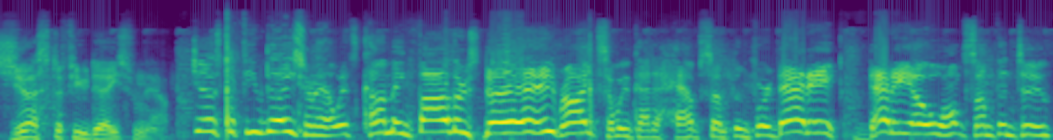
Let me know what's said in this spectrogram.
just a few days from now. Just a few days from now, it's coming Father's Day, right? So we've got to have something for Daddy. Daddy-O oh, wants something too.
